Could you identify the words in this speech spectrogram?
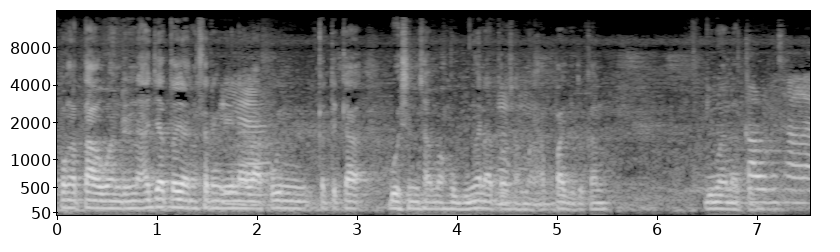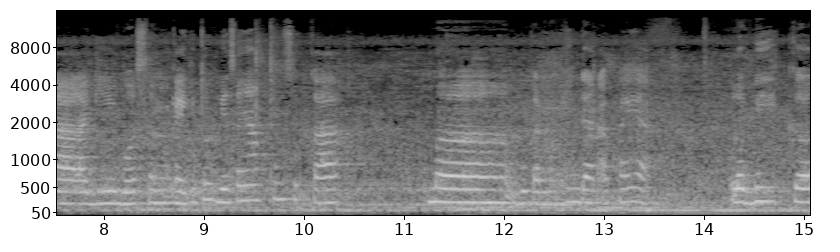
pengetahuan Rina aja tuh yang sering Rina Iya. lakuin ketika bosen sama hubungan atau sama apa gitu kan gimana tuh kalau misalnya lagi bosen kayak gitu biasanya aku suka me- bukan menghindar apa ya lebih ke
